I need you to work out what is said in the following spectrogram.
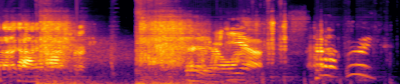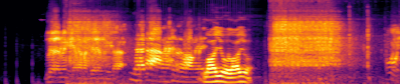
ตายตายตายโอ้ยเหี้ยเลื่อนไม่มีแล้วมันเลื่อนมีแล้วหน้าต่างนะลองเลยรออยู่รออยู่โอ้ย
